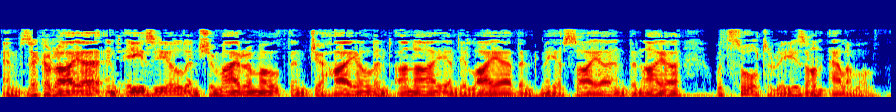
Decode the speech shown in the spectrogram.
And Zechariah, and Aziel, and Shemiramoth, and Jehiel, and Unni, and Eliab, and Maaseiah, and Benaiah, with psalteries on Alamoth.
